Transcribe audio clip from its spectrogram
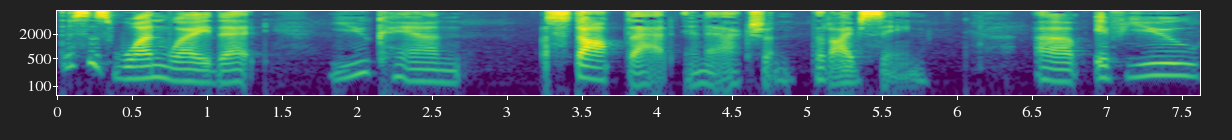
this is one way that you can stop that in action that I've seen. Uh, if you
